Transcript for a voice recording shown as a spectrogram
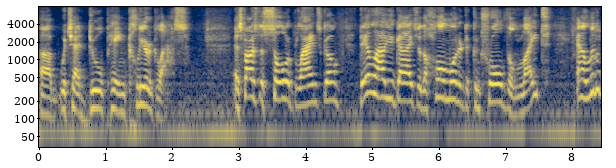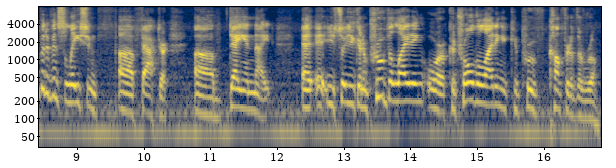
uh, which had dual pane clear glass. As far as the solar blinds go, they allow you guys or the homeowner to control the light and a little bit of insulation uh, factor uh, day and night. So you can improve the lighting or control the lighting and improve comfort of the room.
